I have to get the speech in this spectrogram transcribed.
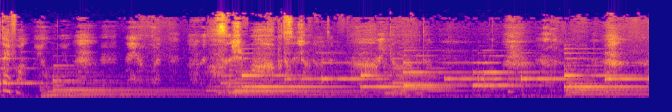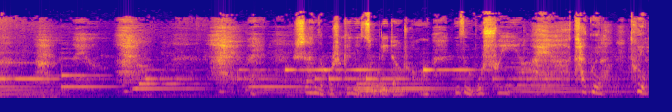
大夫？不用不用。哎呀，我姿势啊，不疼不疼。哎呀，不疼。山子不是给你租了一张床吗？你怎么不睡呀？哎呀，太贵了，退了。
